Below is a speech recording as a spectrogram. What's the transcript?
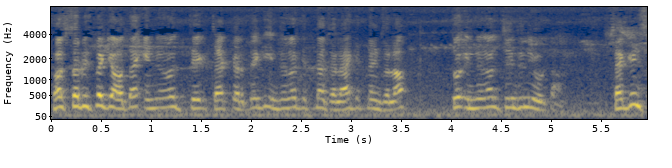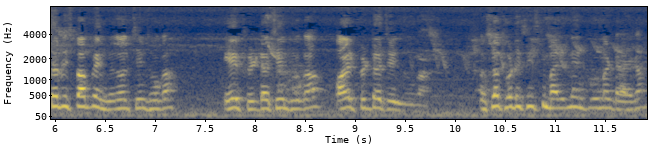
फ़र्स्ट सर्विस पे क्या होता है इंजन ऑयल चेक चेक करते हैं कि इंजन ऑयल कितना चला है, कितना नहीं चला तो इंजन ऑयल चेंज नहीं होता। सेकंड सर्विस पे आपका इंजन ऑयल चेंज होगा। एयर फ़िल्टर चेंज होगा ऑयल फ़िल्टर चेंज होगा। उसका थोड़ी सी इसकी माइलेज में इंप्रूवमेंट आएगा।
